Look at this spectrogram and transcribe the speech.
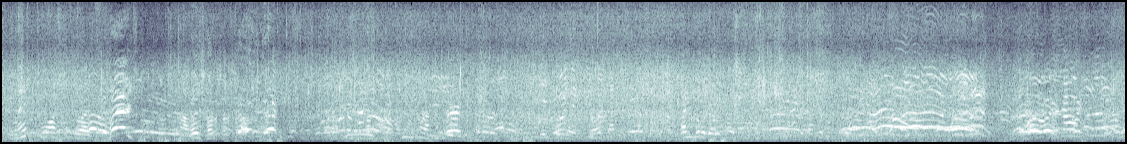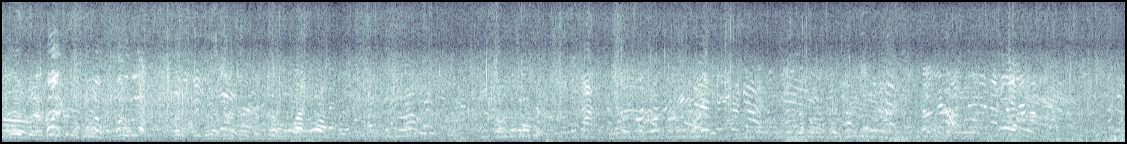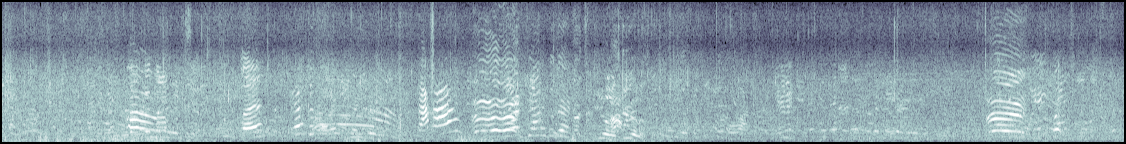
অনেক কষ্ট আছে এই সর সর সর। চলে আসো, চলে আসো, চলে আসো। হ্যাঁ? কি হলো কি হলো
